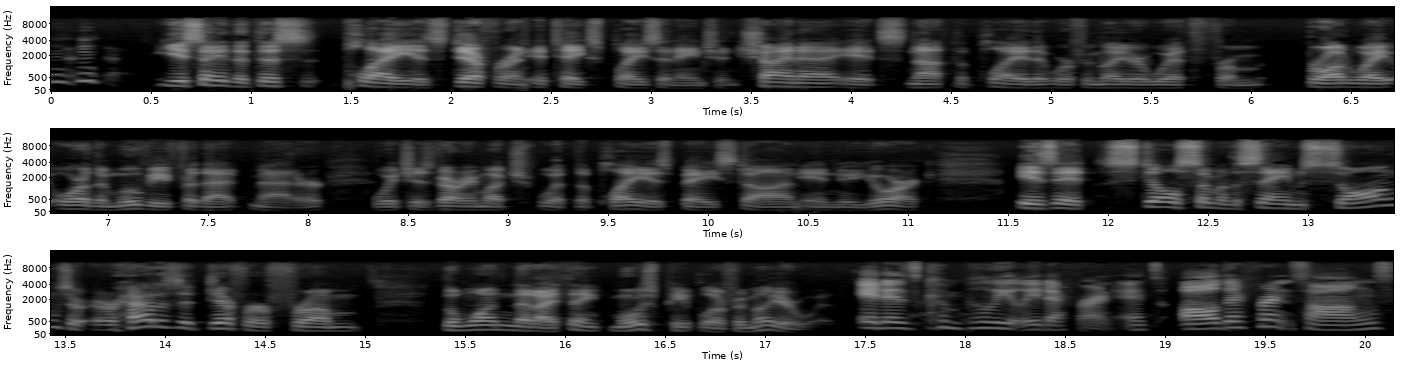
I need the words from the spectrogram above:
you say that this play is different. It takes place in ancient China. It's not the play that we're familiar with from Broadway or the movie for that matter, which is very much what the play is based on in New York. Is it still some of the same songs, or, or how does it differ from the one that I think most people are familiar with. It is completely different. It's all different songs.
